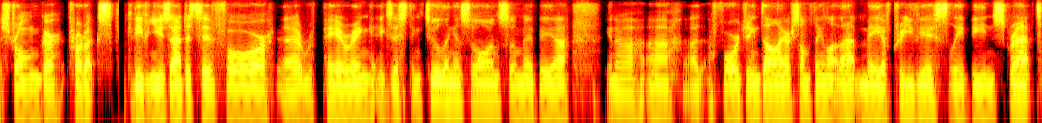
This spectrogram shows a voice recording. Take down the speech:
stronger products. You could even use additive for uh, repairing existing tooling and so on. So maybe a, you know, a, a, forging die or something like that may have previously been scrapped.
